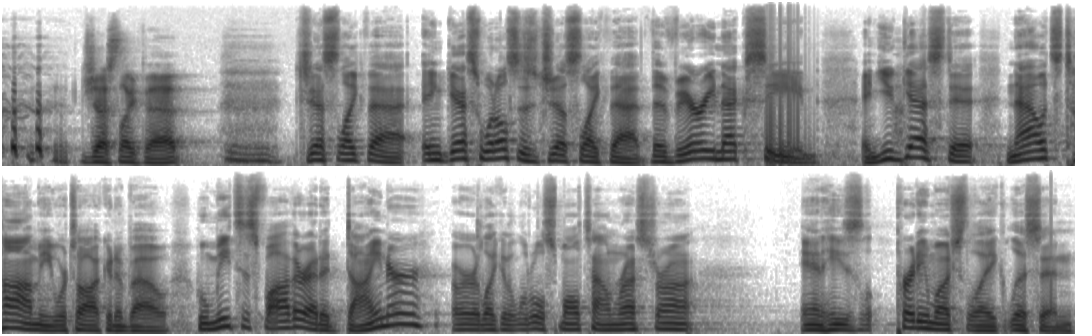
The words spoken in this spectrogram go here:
just like that Just like that. And guess what else is just like that? The very next scene. And you guessed it. Now it's Tommy we're talking about, who meets his father at a diner or like a little small town restaurant. And he's pretty much like, listen,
